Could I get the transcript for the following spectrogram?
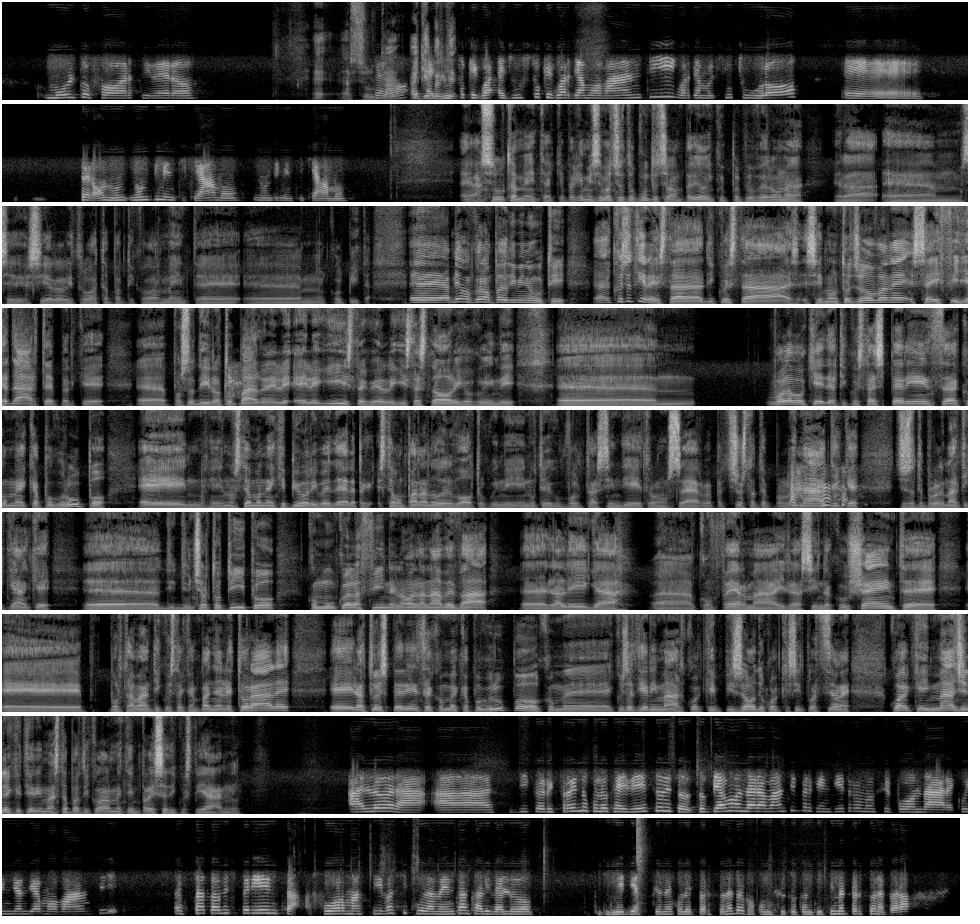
molto forti, vero? Eh, assolutamente. È, perché... giusto che, è, giusto che, guardiamo avanti, guardiamo il futuro, eh, però non, non dimentichiamo, non dimentichiamo. Eh, assolutamente, anche perché mi sembra a un certo punto c'era un periodo in cui proprio Verona era, ehm, si, si, era ritrovata particolarmente ehm, colpita. Eh, abbiamo ancora un paio di minuti. Eh, cosa ti resta di questa? Sei molto giovane, sei figlia d'arte perché eh, posso dirlo, tuo padre è leghista, è leghista storico, quindi ehm, volevo chiederti questa esperienza come capogruppo e, non stiamo neanche più a rivedere perché stiamo parlando del voto, quindi è inutile voltarsi indietro, non serve. Ci sono state problematiche, ci sono state problematiche anche eh, di, di, un certo tipo, comunque alla fine no, la nave va, eh, la Lega Uh, conferma il sindaco uscente, e porta avanti questa campagna elettorale e la tua esperienza come capogruppo, come, cosa ti è rimasto? Qualche episodio, qualche situazione, qualche immagine che ti è rimasta particolarmente impressa di questi anni? Allora, uh, dico, riprendo quello che hai detto, detto, dobbiamo andare avanti perché indietro non si può andare, quindi andiamo avanti. È stata un'esperienza formativa sicuramente anche a livello di mediazione con le persone perché ho conosciuto tantissime persone, però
